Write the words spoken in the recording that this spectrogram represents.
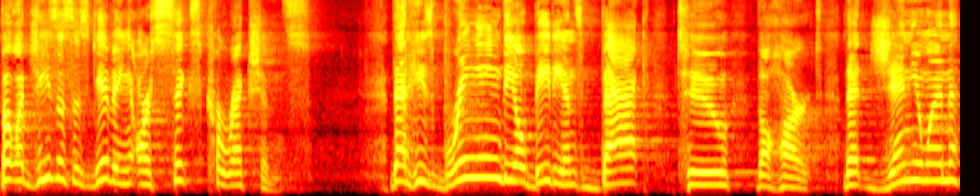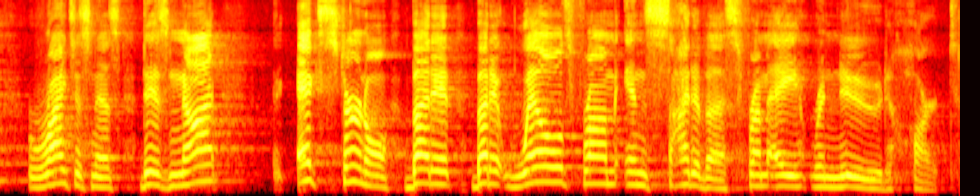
but what Jesus is giving are six corrections. That he's bringing the obedience back to the heart. That genuine righteousness does not external, but it, but it wells from inside of us, from a renewed heart.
